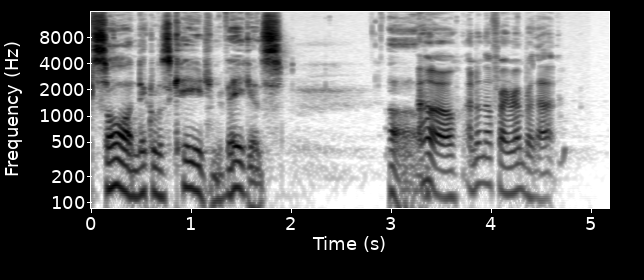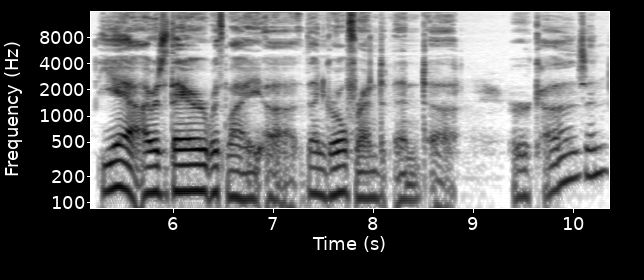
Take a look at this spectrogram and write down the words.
saw Nicolas Cage in Vegas. oh, I don't know if I remember that. Yeah, I was there with my uh, then girlfriend and uh, her cousin,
